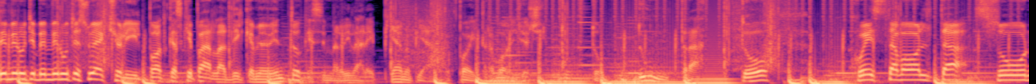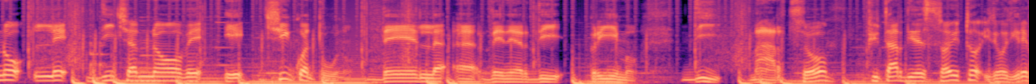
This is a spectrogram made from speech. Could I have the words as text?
Benvenuti e benvenute su Actually, il podcast che parla del cambiamento che sembra arrivare piano piano e poi travolgerci tutto d'un tratto. Questa volta sono le 19.51 del eh, venerdì primo di marzo. Più tardi del solito, io devo dire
